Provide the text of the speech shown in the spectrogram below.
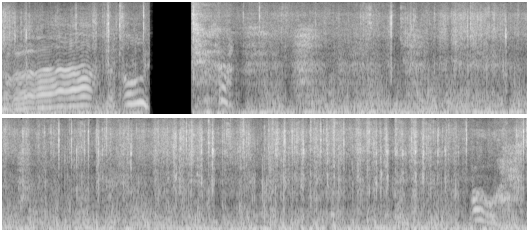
Ah, oh. Oh.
